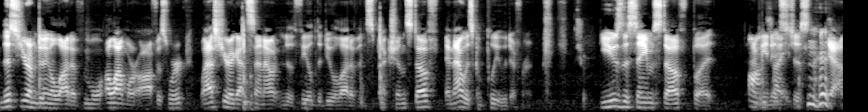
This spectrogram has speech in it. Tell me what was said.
this year I'm doing a lot of more, a lot more office work. Last year I got sent out into the field to do a lot of inspection stuff, and that was completely different. You use the same stuff, but I On mean it's just yeah.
